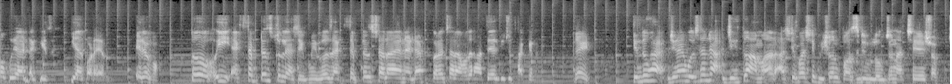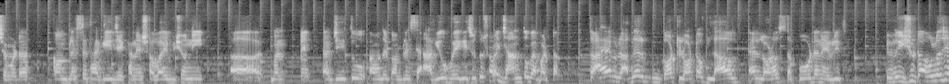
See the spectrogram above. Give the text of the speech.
নব্বই হাজারটা কেস কি আর করা যাবে? এরকম। তো ওই অ্যাকসেপ্টেন্স চলে আসে বিকজ অ্যাকসেপ্টেন্স ছাড়া অ্যান্ড অ্যাডাপ্ট করা ছাড়া আমাদের হাতে আর কিছু থাকে না রাইট কিন্তু হ্যাঁ যেটা আমি বলছিলাম যে যেহেতু আমার আশেপাশে ভীষণ পজিটিভ লোকজন আছে সবকিছু আমরা একটা কমপ্লেক্সে থাকি, যেখানে সবাই ভীষণই মানে যেহেতু আমাদের কমপ্লেক্সে আগেও হয়ে গেছে তো সবাই জানতো ব্যাপারটা। তো I have rather got lot of love and lot of support and everything কিন্তু ইস্যুটা হলো যে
